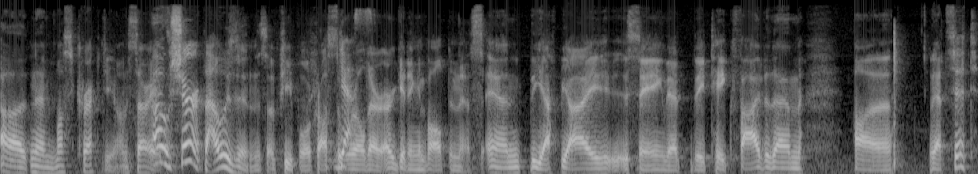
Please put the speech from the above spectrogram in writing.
uh, and I must correct you, I'm sorry. Oh, sure. Thousands of people across the yes. world are, are, getting involved in this. And the FBI is saying that they take five of them. Uh, that's it.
